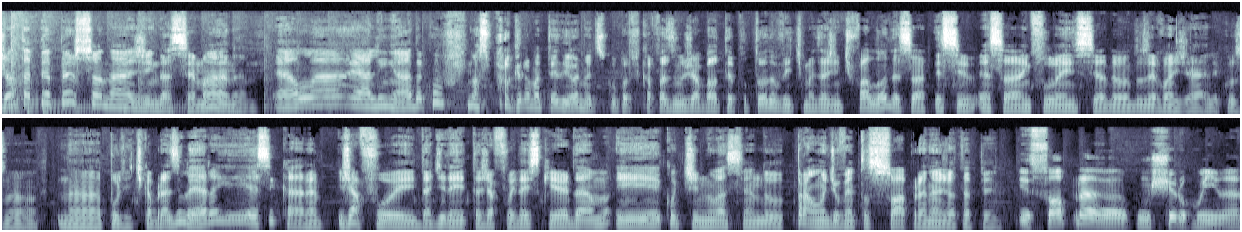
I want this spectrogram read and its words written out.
JP, personagem da semana, ela é alinhada com o nosso programa anterior, né? Desculpa ficar fazendo jabá o tempo todo, Vit, mas a gente falou dessa esse, essa influência do, dos evangélicos no, na política brasileira e esse cara já foi da direita, já foi da esquerda e continua sendo para onde o vento sopra, né, JP? E sopra com um cheiro ruim, né?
